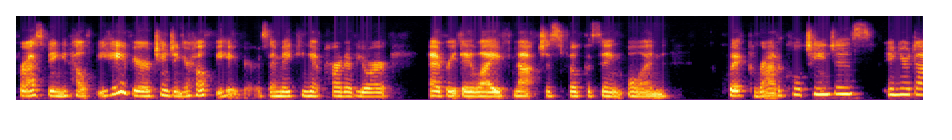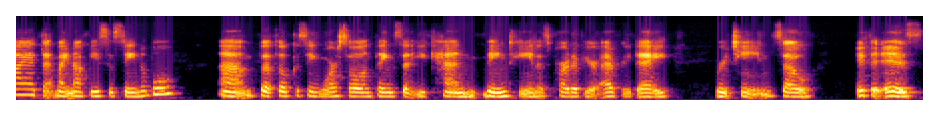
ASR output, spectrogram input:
for us being in health behavior, changing your health behaviors and making it part of your everyday life, not just focusing on quick radical changes in your diet that might not be sustainable um, but focusing more so on things that you can maintain as part of your everyday routine. So if it is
